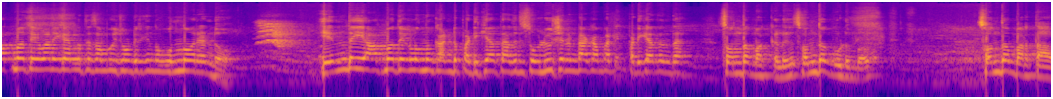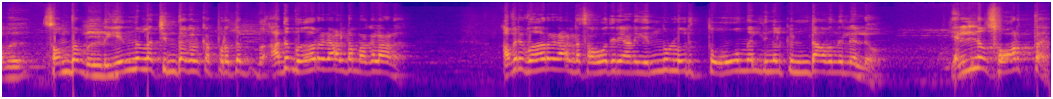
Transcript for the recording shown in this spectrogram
ആത്മഹത്യകളാണ് ഈ കേരളത്തിൽ സംഭവിച്ചുകൊണ്ടിരിക്കുന്നത്? ഒന്നോ രണ്ടോ? എന്ത് ഈ ആത്മഹത്യകളൊന്നും കണ്ട് പഠിക്കാത്ത അതിന് സൊല്യൂഷൻ ഉണ്ടാക്കാൻ പറ്റി പഠിക്കാത്ത എന്താ? സ്വന്തം മക്കൾ സ്വന്തം കുടുംബം സ്വന്തം ഭർത്താവ് സ്വന്തം വീട് എന്നുള്ള ചിന്തകൾക്കപ്പുറത്ത് അത് വേറൊരാളുടെ മകളാണ്. അവർ വേറൊരാളുടെ സഹോദരിയാണ് എന്നുള്ള ഒരു തോന്നൽ നിങ്ങൾക്ക് ഉണ്ടാവുന്നില്ലല്ലോ എല്ലാം സ്വാർത്ഥൻ.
